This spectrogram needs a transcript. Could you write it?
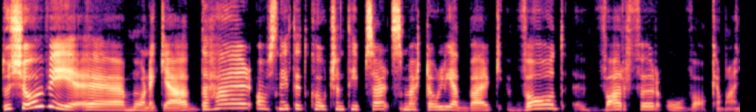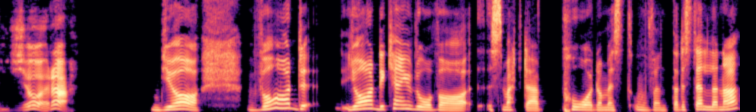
Då kör vi eh, Monica. Det här avsnittet coachen tipsar smärta och ledvärk. Vad, varför och vad kan man göra? Ja, vad, ja, det kan ju då vara smärta på de mest oväntade ställena.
